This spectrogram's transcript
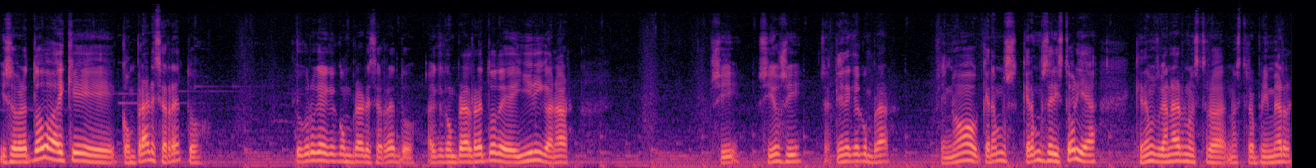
y sobre todo hay que comprar ese reto. Yo creo que hay que comprar ese reto, hay que comprar el reto de ir y ganar. Sí, sí o sí, se tiene que comprar. Si no, queremos, queremos hacer historia, queremos ganar nuestro, nuestro primer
